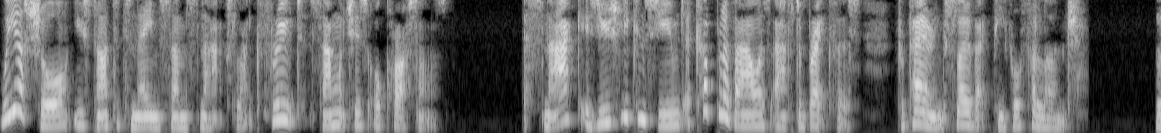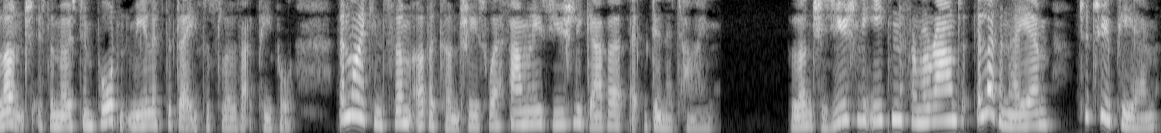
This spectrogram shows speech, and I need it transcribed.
We are sure you started to name some snacks like fruit, sandwiches, or croissants. A snack is usually consumed a couple of hours after breakfast, preparing Slovak people for lunch. Lunch is the most important meal of the day for Slovak people, unlike in some other countries where families usually gather at dinner time. Lunch is usually eaten from around 11am to 2pm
